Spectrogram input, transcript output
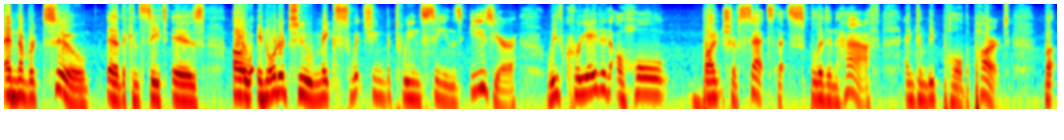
And number two, uh, the conceit is oh, in order to make switching between scenes easier, we've created a whole bunch of sets that split in half and can be pulled apart. But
